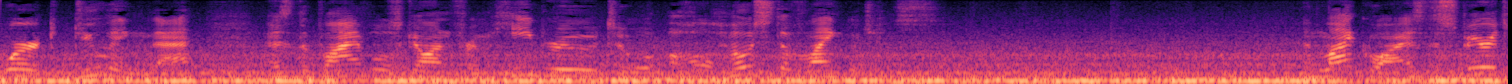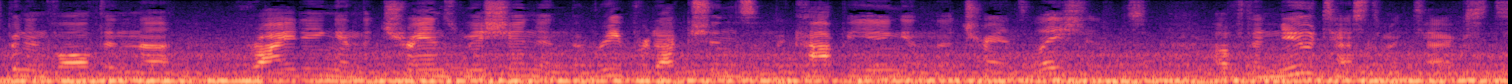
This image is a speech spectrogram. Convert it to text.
work doing that as the Bible's gone from Hebrew to a whole host of languages. And likewise, the Spirit's been involved in the writing and the transmission and the reproductions and the copying and the translations of the New Testament texts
